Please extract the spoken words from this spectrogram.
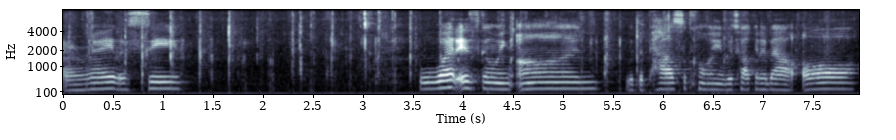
All right, let's see. What is going on with the Palace of Coin? We're talking about all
